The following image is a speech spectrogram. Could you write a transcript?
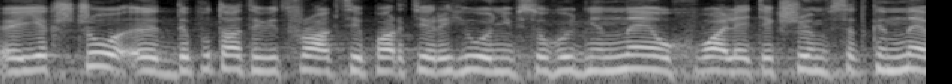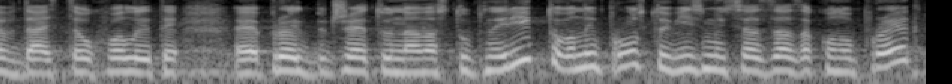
е, якщо е, депутати від фракції партії регіонів сьогодні не ухвалять, якщо їм все таки не вдасться ухвалити е, проект бюджету на наступний рік, то вони просто візьмуться за законопроект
